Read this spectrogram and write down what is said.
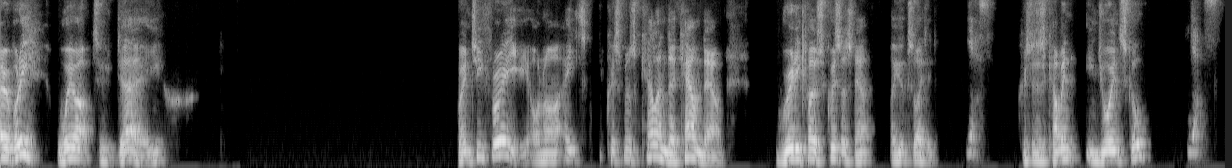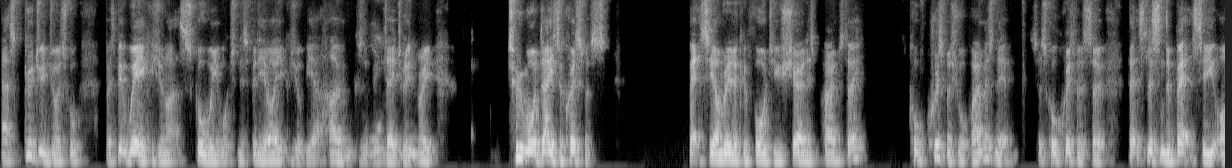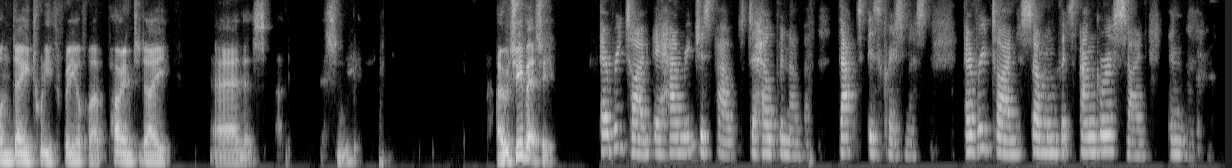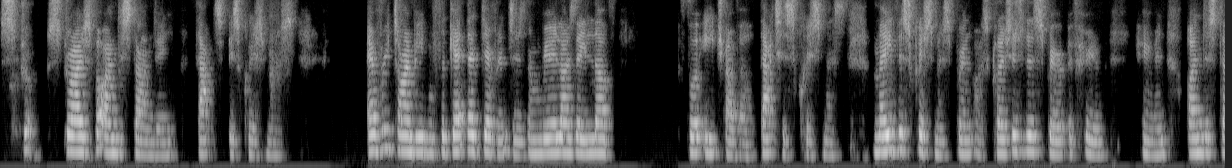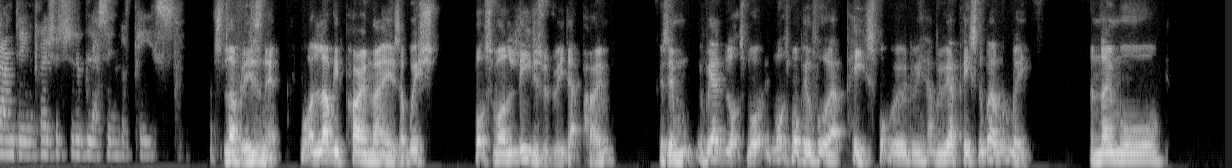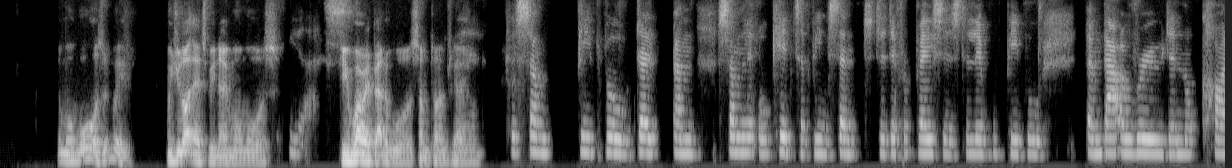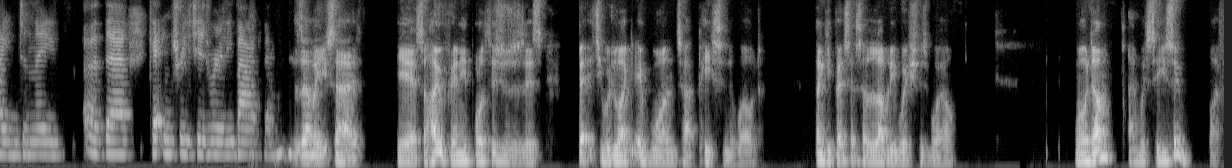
everybody, we're up to day 23 on our eighth Christmas calendar countdown. Really close to Christmas now. Are you excited? Yes. Christmas is coming. Enjoying school? Yes. That's good you enjoy school, but it's a bit weird because you're not at school when you're watching this video, are you? Because you'll be at home because it'll be day 23. Two more days of Christmas. Betsy, I'm really looking forward to you sharing this poem today. Called Christmas, your poem, isn't it? So it's called Christmas. So let's listen to Betsy on day 23 of her poem today. And let's listen. Over to you, Betsy. Every time a hand reaches out to help another, that is Christmas. Every time someone puts anger aside and str- strives for understanding, that is Christmas. Every time people forget their differences and realize they love for each other, that is Christmas. May this Christmas bring us closer to the spirit of whom, human understanding, closer to the blessing of peace. That's lovely, isn't it? What a lovely poem that is. I wish lots of our leaders would read that poem. Because then if we had lots more lots more people thought about peace, what would we have? Would we have peace in the world, wouldn't we? And no more no more wars, would we? Would you like there to be no more wars? Yes. Do you worry about the wars sometimes going on? because some people don't um some little kids have been sent to different places to live with people um, that are rude and not kind and they uh, they're getting treated really badly Does that make you sad? Yeah, so hopefully any politicians as this, Betsy would like everyone to have peace in the world. Thank you, Betsy. That's a lovely wish as well. Well done, and we'll see you soon. Bye for now.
